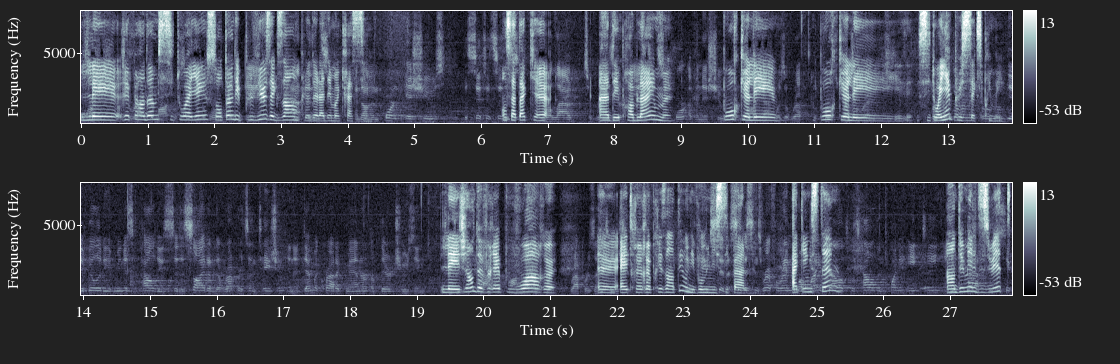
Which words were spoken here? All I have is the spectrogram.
Les référendums citoyens sont un des plus vieux exemples de la démocratie. On s'attaque euh, à des problèmes pour que les, pour que les citoyens puissent s'exprimer. Les gens devraient pouvoir euh, euh, être représentés au niveau municipal. À Kingston, en 2018,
